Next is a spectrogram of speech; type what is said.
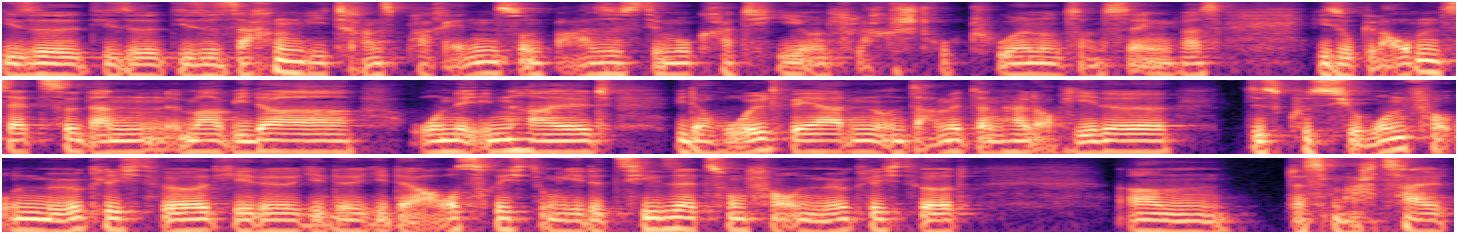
diese, diese, diese Sachen wie Transparenz und Basisdemokratie und flache Strukturen und sonst irgendwas, wie so Glaubenssätze dann immer wieder ohne Inhalt wiederholt werden und damit dann halt auch jede Diskussion verunmöglicht wird, jede, jede, jede Ausrichtung, jede Zielsetzung verunmöglicht wird. Ähm, das macht's halt,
